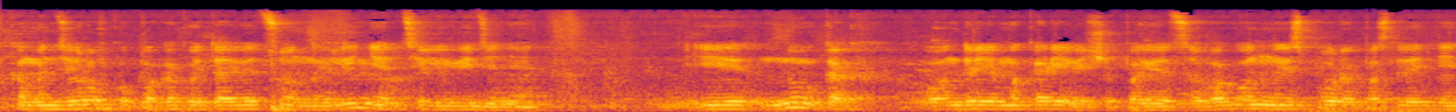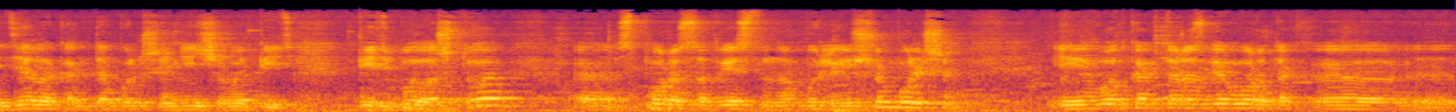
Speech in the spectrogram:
в командировку по какой-то авиационной линии телевидения. И, ну, как у Андрея Макаревича поется «Вагонные споры – последнее дело, когда больше нечего пить». Пить было что? Э, споры, соответственно, были еще больше. И вот как-то разговор так э,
